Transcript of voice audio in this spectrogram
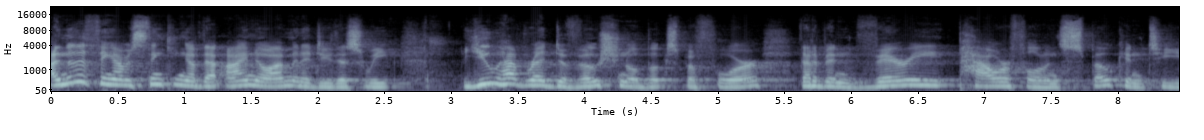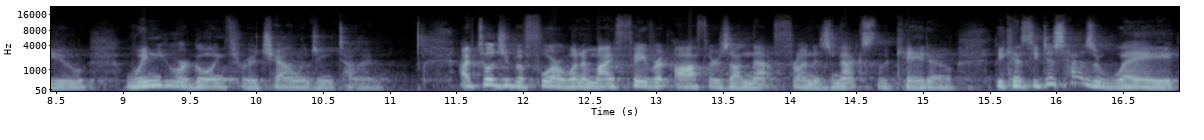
Another thing I was thinking of that I know I'm going to do this week you have read devotional books before that have been very powerful and spoken to you when you were going through a challenging time. I've told you before, one of my favorite authors on that front is Max Lucado because he just has a way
